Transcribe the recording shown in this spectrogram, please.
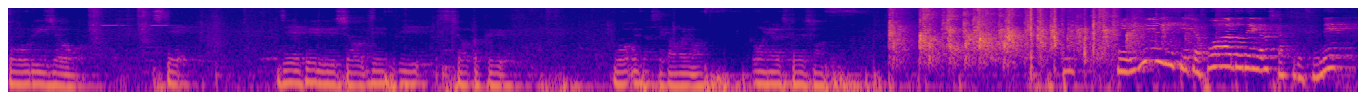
ボール以上して JFL 優勝 J3 昇格を目指して頑張ります応援よろしくお願いしますえー、伊集院選手はフォワードでよろしかったですよね。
